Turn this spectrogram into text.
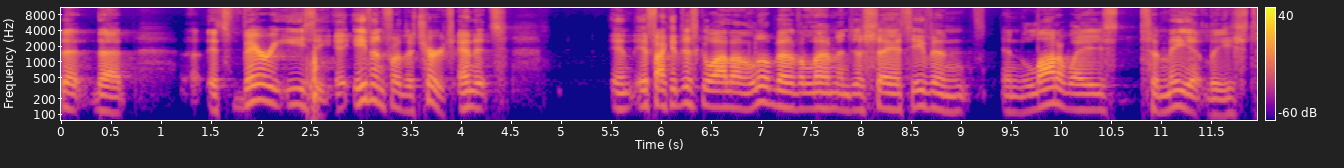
That that uh, it's very easy, even for the church, and it's. And if I could just go out on a little bit of a limb and just say it's even in a lot of ways, to me at least,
